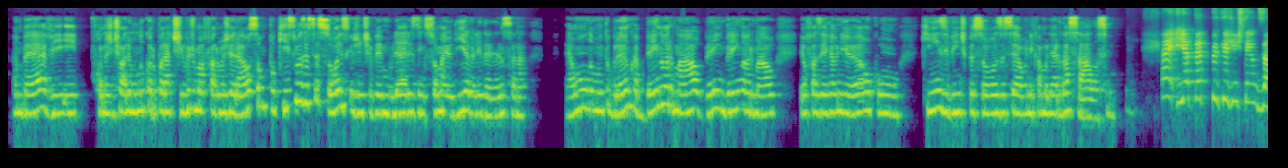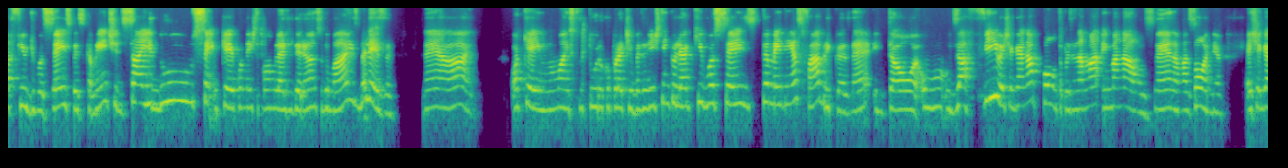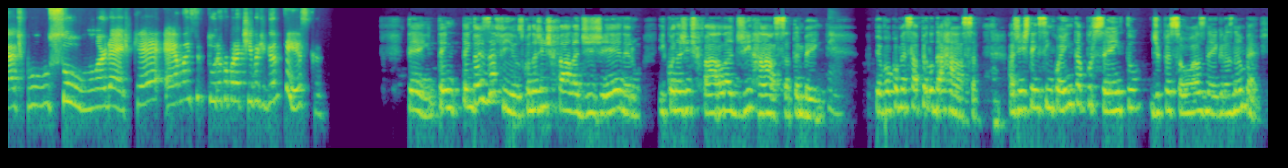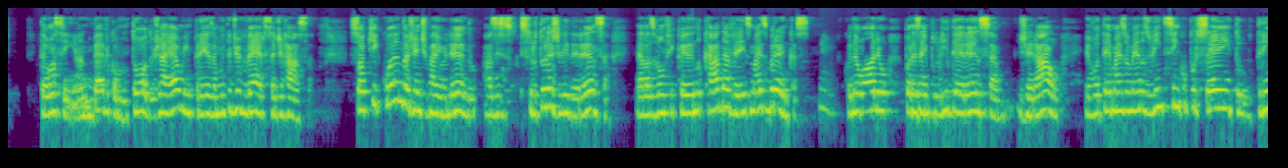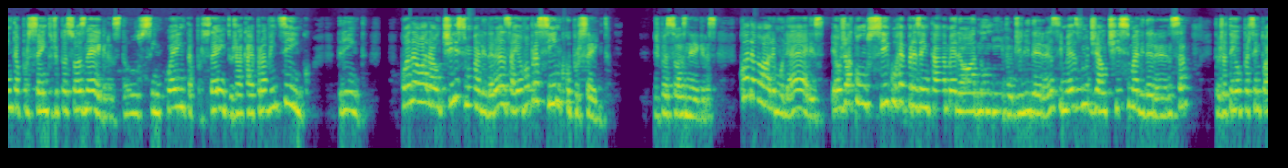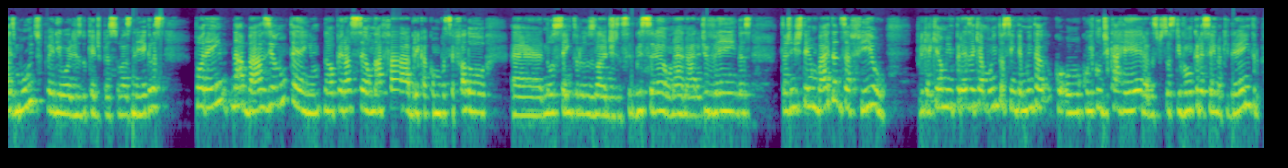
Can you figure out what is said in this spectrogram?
Ambev e quando a gente olha o mundo corporativo de uma forma geral, são pouquíssimas exceções que a gente vê mulheres em sua maioria na liderança, né? É um mundo muito branco, é bem normal, bem, bem normal eu fazer reunião com 15, 20 pessoas e ser a única mulher da sala, assim. É, e até porque a gente tem um desafio de vocês, especificamente, de sair do... Porque quando a gente está falando mulher de liderança e tudo mais, beleza. Né? Ah, ok, numa estrutura corporativa, mas a gente tem que olhar que vocês também têm as fábricas, né? Então, o, desafio é chegar na ponta, por exemplo, em Manaus, né, na Amazônia, é chegar, tipo, no Sul, no Nordeste, porque é, é uma estrutura corporativa gigantesca. Tem, tem, tem dois desafios, quando a gente fala de gênero e quando a gente fala de raça também. Eu vou começar pelo da raça. A gente tem 50% de pessoas negras na Ambev. Então, assim, a Ambev como um todo já é uma empresa muito diversa de raça. Só que quando a gente vai olhando, as estruturas de liderança, elas vão ficando cada vez mais brancas. Sim. Quando eu olho, por exemplo, liderança geral, eu vou ter mais ou menos 25%, 30% de pessoas negras. Então, 50% já cai para 25%, 30%. Quando eu olho altíssima liderança, aí eu vou para 5% de pessoas negras. Quando eu olho mulheres, eu já consigo representar melhor num nível de liderança e mesmo de altíssima liderança. Então, já tenho percentuais muito superiores do que de pessoas negras, porém, na base eu não tenho. Na operação, na fábrica, como você falou, é, nos centros lá de distribuição, né, na área de vendas. Então, a gente tem um baita desafio, porque aqui é uma empresa que é muito assim, tem muito o currículo de carreira das pessoas que vão crescendo aqui dentro,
